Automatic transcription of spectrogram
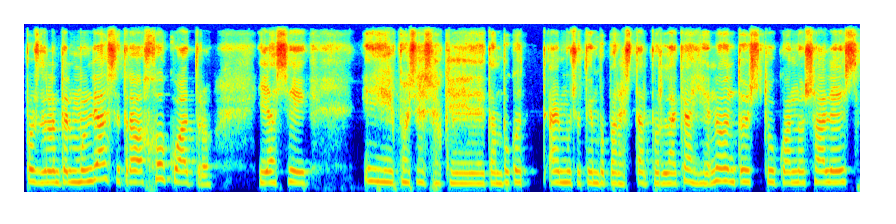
pues durante el mundial se trabajó cuatro. Y así. Y pues eso, que tampoco hay mucho tiempo para estar por la calle, ¿no? Entonces tú cuando sales,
